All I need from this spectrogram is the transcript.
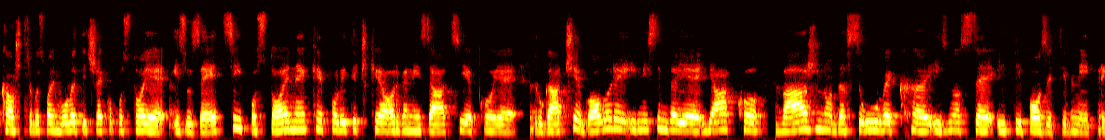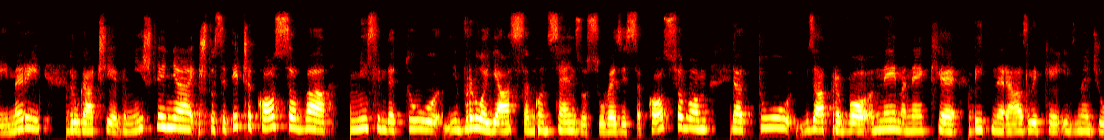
kao što je gospodin Vuletić rekao, postoje izuzeci, postoje neke političke organizacije koje drugačije govore i mislim da je jako važno da se uvek iznose i ti pozitivni primeri drugačijeg mišljenja. Što se tiče Kosova, Mislim da je tu vrlo jasan konsenzus u vezi sa Kosovom, da tu zapravo nema neke bitne razlike između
